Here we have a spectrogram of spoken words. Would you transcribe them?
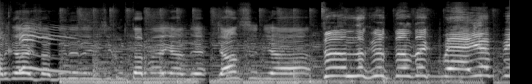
arkadaşlar dede de bizi kurtarmaya geldi. Cansın ya. Sonunda kurtulduk be yuppi.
